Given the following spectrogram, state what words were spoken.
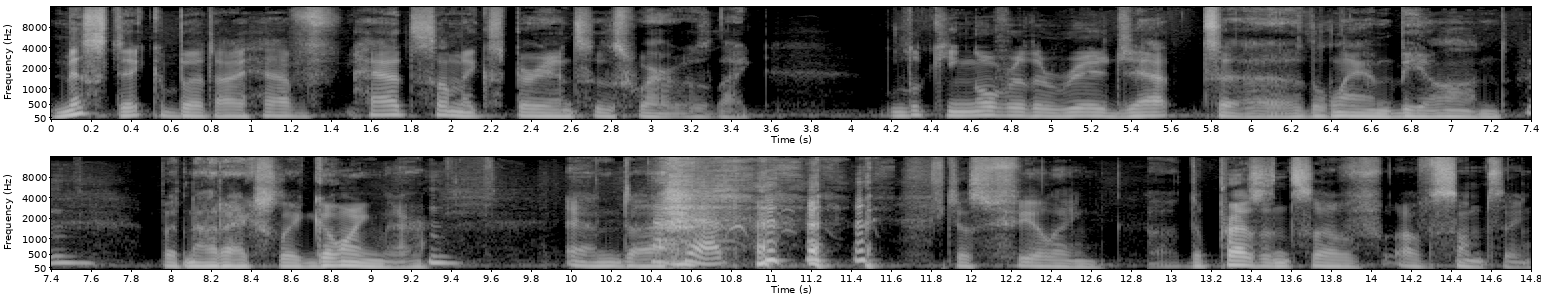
mystic, but I have had some experiences where it was like looking over the ridge at uh, the land beyond, mm. but not actually going there, mm. and uh, just feeling uh, the presence of of something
